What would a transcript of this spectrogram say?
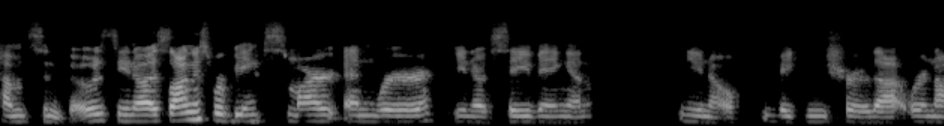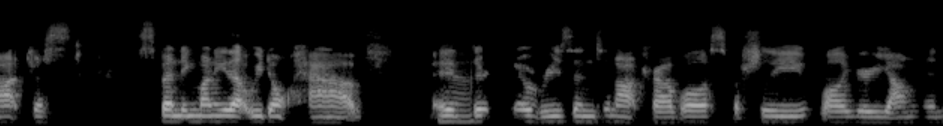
comes and goes, you know, as long as we're being smart and we're, you know, saving and, you know, making sure that we're not just spending money that we don't have. Yeah. there's no reason to not travel, especially while you're young and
